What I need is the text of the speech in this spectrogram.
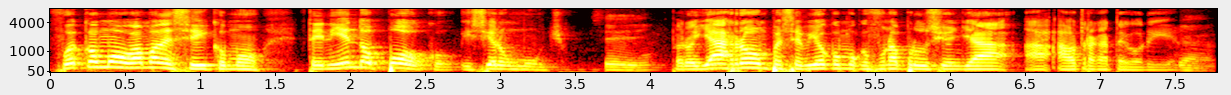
Fue como, vamos a decir, como teniendo poco, hicieron mucho. Sí. Pero ya rompe, se vio como que fue una producción ya a, a otra categoría.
